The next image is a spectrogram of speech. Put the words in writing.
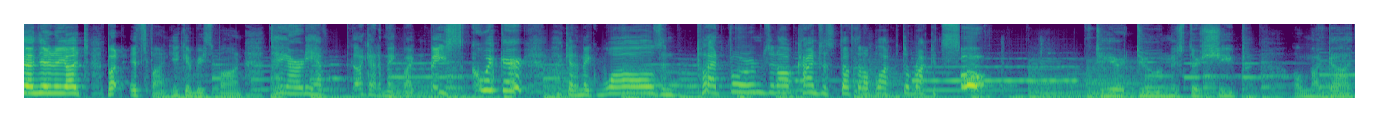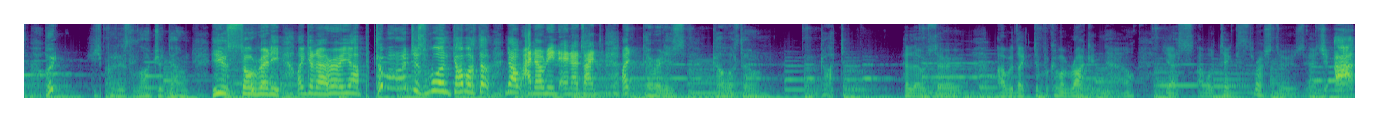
An idiot! But it's fine, he can respawn. They already have. I gotta make my base quicker. I gotta make walls and platforms and all kinds of stuff that'll block the rockets. Oh! Dear do, Mr. Sheep. Oh my god. He put his launcher down. He is so ready. I gotta hurry up. Come on, just one cobblestone. No, I don't need andesite. I, there it is. Cobblestone. Got. Hello, sir. I would like to become a rocket now. Yes, I will take thrusters and. Ah!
